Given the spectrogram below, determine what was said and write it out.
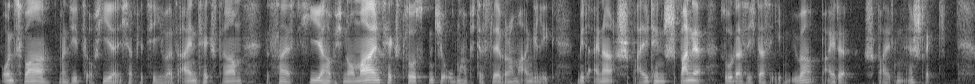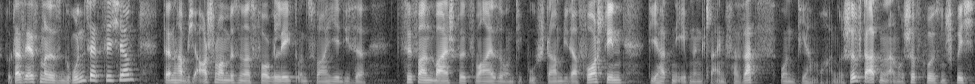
Und zwar, man sieht es auch hier, ich habe jetzt hier jeweils einen Textrahmen. Das heißt, hier habe ich normalen Textfluss und hier oben habe ich dasselbe nochmal angelegt mit einer Spaltenspanne, so dass sich das eben über beide Spalten erstreckt. So, das ist erstmal das Grundsätzliche. Dann habe ich auch schon mal ein bisschen was vorgelegt und zwar hier diese Ziffern beispielsweise und die Buchstaben, die davor stehen, die hatten eben einen kleinen Versatz und die haben auch andere Schriftarten und andere Schriftgrößen. Sprich,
